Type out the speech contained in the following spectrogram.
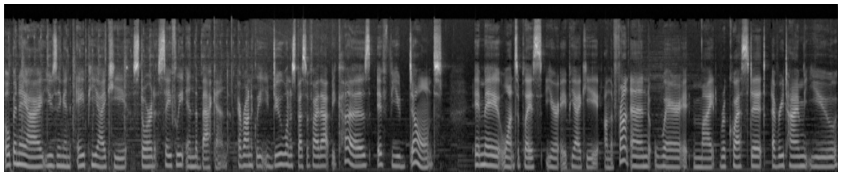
OpenAI using an API key stored safely in the backend. Ironically, you do want to specify that because if you don't, it may want to place your API key on the front end where it might request it every time you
